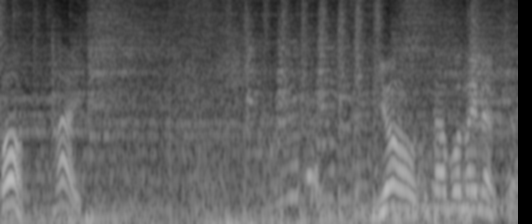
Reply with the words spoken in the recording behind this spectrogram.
O, nice. Jo, to chyba było najlepsze.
